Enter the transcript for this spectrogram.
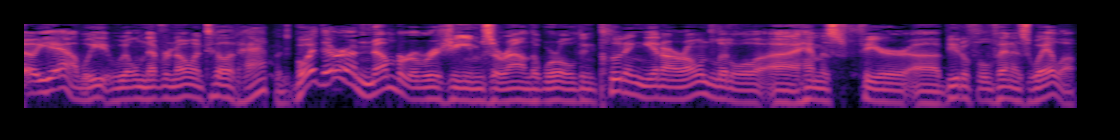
Uh, yeah, we will never know until it happens. Boy, there are a number of regimes around the world, including in our own little uh, hemisphere, uh, beautiful Venezuela.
